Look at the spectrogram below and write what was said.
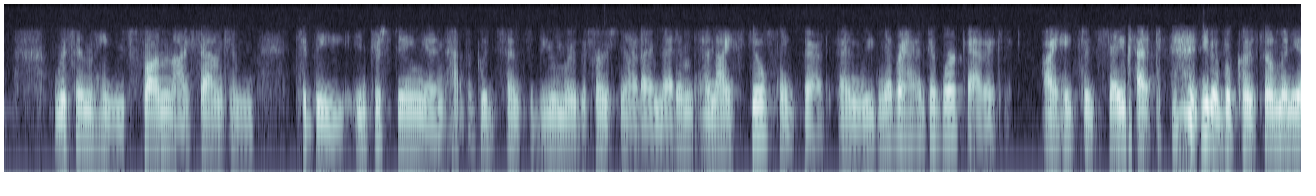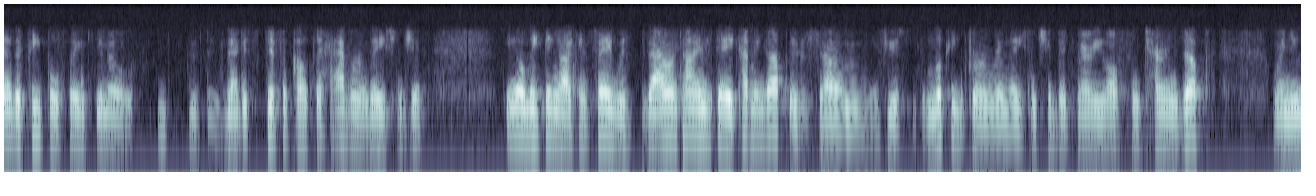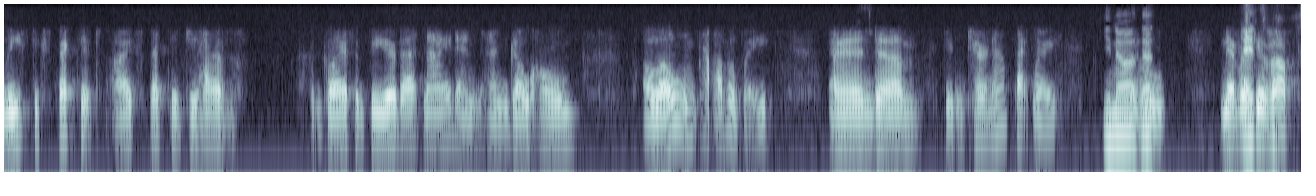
with him. He was fun. I found him to be interesting and have a good sense of humor the first night I met him, and I still think that. And we've never had to work at it. I hate to say that, you know, because so many other people think, you know, that it's difficult to have a relationship. The only thing I can say with Valentine's Day coming up is um, if you're looking for a relationship, it very often turns up when you least expect it. I expected to have a glass of beer that night and, and go home alone, probably, and um, didn't turn out that way. you know so that never give up.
